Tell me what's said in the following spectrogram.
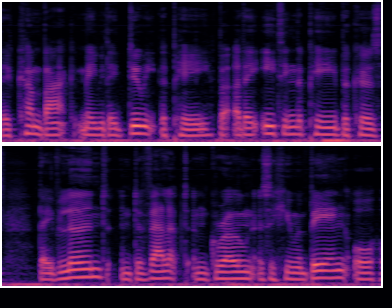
they've come back, maybe they do eat the pea, but are they eating the pea because they've learned and developed and grown as a human being, or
